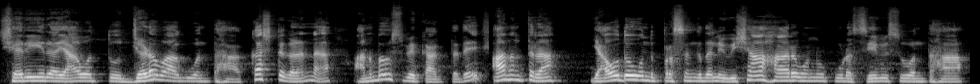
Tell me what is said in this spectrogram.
ಶರೀರ ಯಾವತ್ತೂ ಜಡವಾಗುವಂತಹ ಕಷ್ಟಗಳನ್ನು ಅನುಭವಿಸಬೇಕಾಗ್ತದೆ. ಆನಂತರ ಯಾವುದೋ ಒಂದು ಪ್ರಸಂಗದಲ್ಲಿ ವಿಷಾಹಾರವನ್ನು ಕೂಡ ಸೇವಿಸುವಂತಹ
